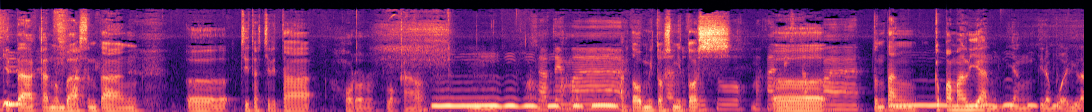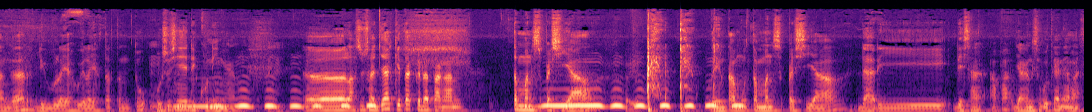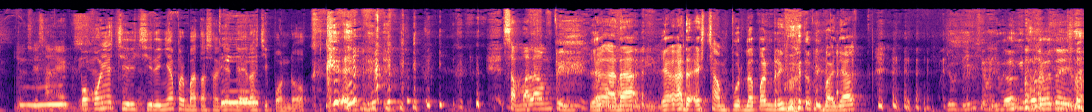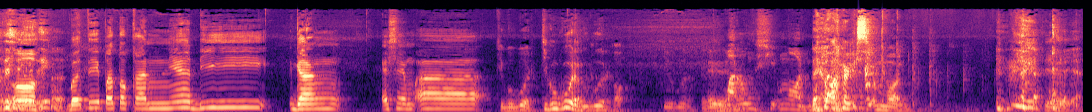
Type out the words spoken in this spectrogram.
kita akan membahas tentang eh, cerita-cerita horor lokal Sate mah. atau mitos-mitos tempat. tentang kepamalian yang tidak boleh dilanggar di wilayah-wilayah tertentu, khususnya di Kuningan. Eh, langsung saja kita kedatangan teman spesial, lain tamu teman spesial dari desa apa? Jangan disebutkan ya mas. Desa X. Pokoknya ciri-cirinya perbatasannya daerah Cipondok sama Lamping. yang ada yang ada es campur 8000 tapi banyak. Oh, Oh, berarti patokannya di gang SMA Cigugur. Cigugur. Oh. Yugur. Iya. Warung si Mod. Warung Simon. Iya, iya.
